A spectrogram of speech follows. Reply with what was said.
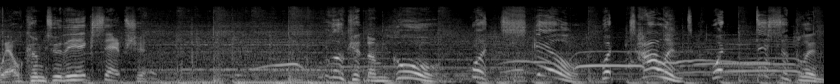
Welcome to the exception. Look at them go. What skill, what talent, what discipline.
